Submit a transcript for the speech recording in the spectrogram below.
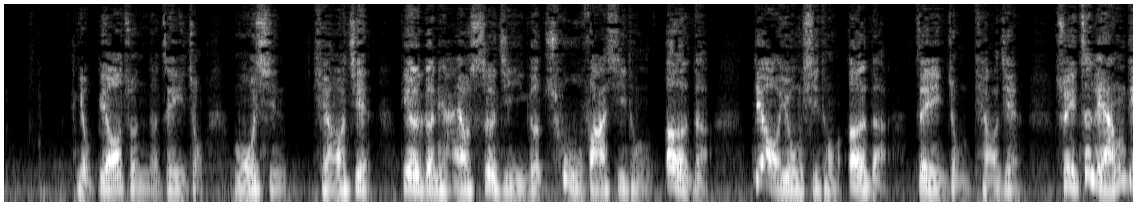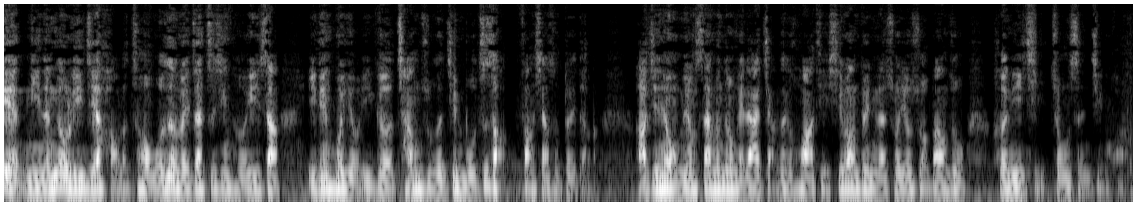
有标准的这一种模型条件，第二个你还要设计一个触发系统二的调用系统二的这一种条件。所以这两点你能够理解好了之后，我认为在知行合一上一定会有一个长足的进步，至少方向是对的了。好，今天我们用三分钟给大家讲这个话题，希望对你来说有所帮助，和你一起终身进化。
